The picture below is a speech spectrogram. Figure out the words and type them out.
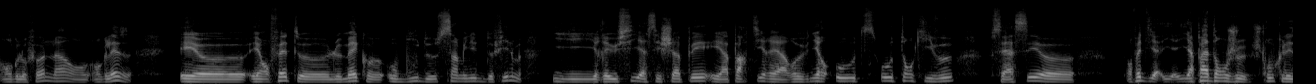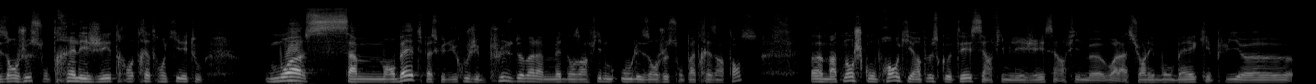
anglophone là, anglaise. Et, en fait, le mec, au bout de 5 minutes de film, il réussit à s'échapper et à partir et à revenir au- autant qu'il veut. C'est assez. En fait, il n'y a, a pas d'enjeu. Je trouve que les enjeux sont très légers, très tranquilles et tout. Moi, ça m'embête parce que du coup, j'ai plus de mal à me mettre dans un film où les enjeux sont pas très intenses. Euh, maintenant, je comprends qu'il y a un peu ce côté, c'est un film léger, c'est un film euh, voilà sur les bons becs et puis euh,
